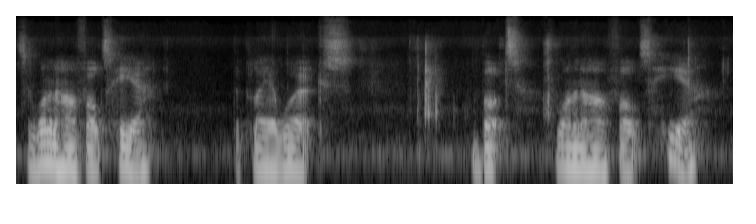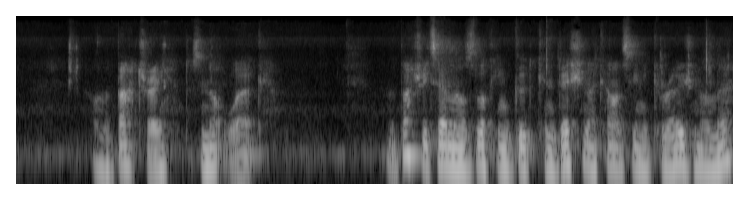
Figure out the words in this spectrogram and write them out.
So one and a half volts here, the player works, but one and a half volts here on the battery does not work. The battery terminal is looking good condition, I can't see any corrosion on there.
